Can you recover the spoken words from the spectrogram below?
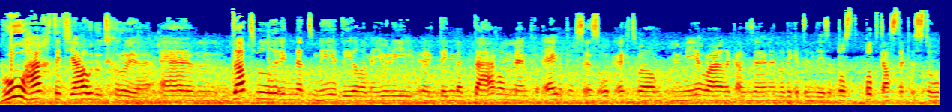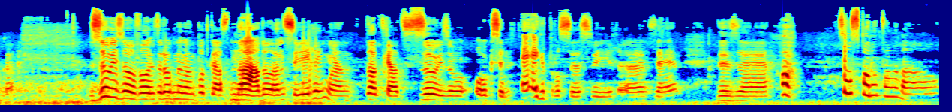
hoe hard dit jou doet groeien. En dat wilde ik met meedelen met jullie. Ik denk dat daarom mijn eigen proces ook echt wel meerwaarde kan zijn en dat ik het in deze podcast heb gestoken. Sowieso volgt er ook nog een podcast na de lancering, want dat gaat sowieso ook zijn eigen proces weer uh, zijn. Dus oh, zo spannend allemaal.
